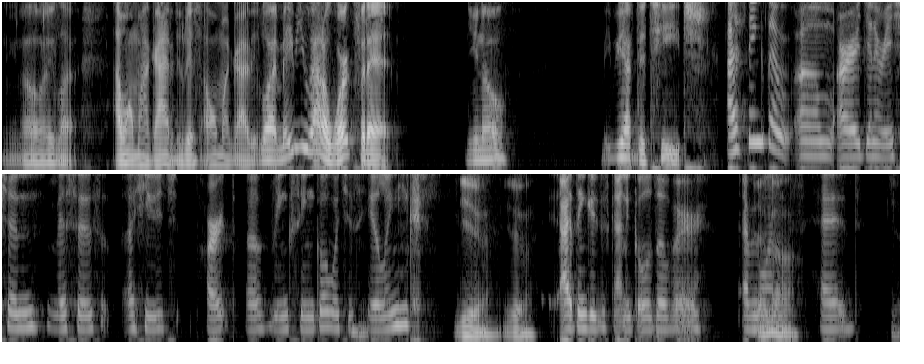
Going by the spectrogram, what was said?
You know, it's like I want my guy to do this. I want my guy to do like maybe you got to work for that. You know, maybe you have to teach. I think that um, our generation misses a huge part of being single, which is healing. Yeah, yeah, I think it just kind of goes over everyone's head. yeah.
